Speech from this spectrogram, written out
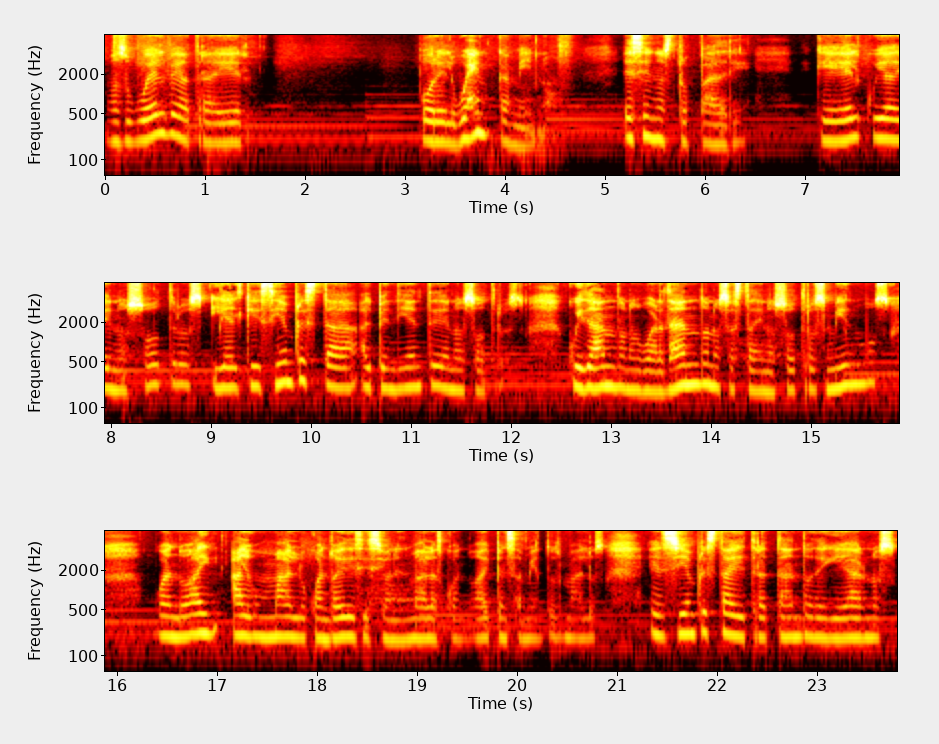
nos vuelve a traer por el buen camino. Ese es nuestro Padre, que Él cuida de nosotros y el que siempre está al pendiente de nosotros, cuidándonos, guardándonos hasta de nosotros mismos cuando hay algo malo, cuando hay decisiones malas, cuando hay pensamientos malos. Él siempre está ahí tratando de guiarnos,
